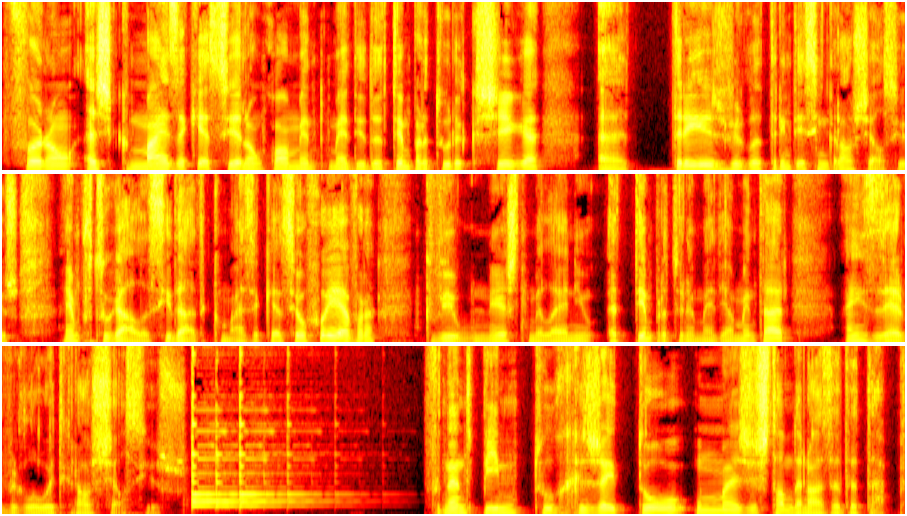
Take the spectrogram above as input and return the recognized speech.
foram as que mais aqueceram com o aumento médio da temperatura que chega a 3,35 graus Celsius. Em Portugal, a cidade que mais aqueceu foi Évora, que viu neste milénio a temperatura média aumentar em 0,8 graus Celsius. Fernando Pinto rejeitou uma gestão danosa da TAP.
